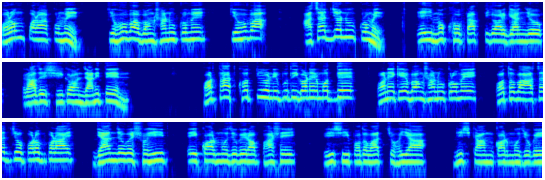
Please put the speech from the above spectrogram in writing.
পরম্পরাক্রমে কেহ বা বংশানুক্রমে কেহ বা আচার্যানুক্রমে এই মোক্ষ প্রাপ্তিকর জ্ঞানযোগ রাজর্ষিগণ জানিতেন। অর্থাৎ ক্ষত্রিয় নৃপতিগণের মধ্যে অনেকে বংশানুক্রমে অথবা আচার্য পরম্পরায় জ্ঞানযোগের সহিত এই কর্মযোগের অভ্যাসে ঋষি পদবাচ্য হইয়া নিষ্কাম কর্মযোগে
